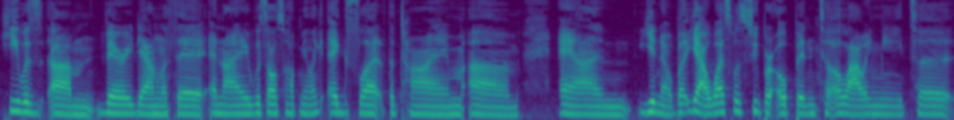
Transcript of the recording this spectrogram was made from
he was um very down with it, and I was also helping like Eggslut at the time, um, and you know, but yeah, Wes was super open to allowing me to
